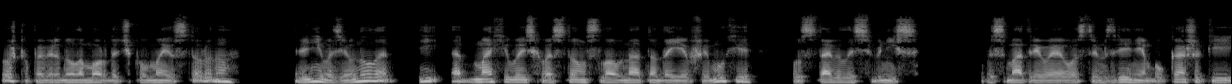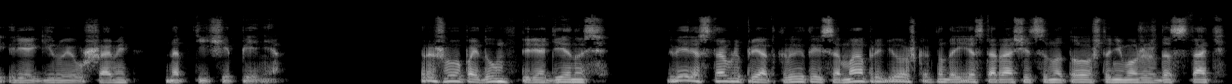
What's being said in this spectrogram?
Кошка повернула мордочку в мою сторону, лениво зевнула и, обмахиваясь хвостом, словно от надоевшей мухи, уставилась вниз высматривая острым зрением букашек и реагируя ушами на птичье пение. — Хорошо, пойду, переоденусь. Дверь оставлю приоткрытой, сама придешь, как надоест таращиться на то, что не можешь достать.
